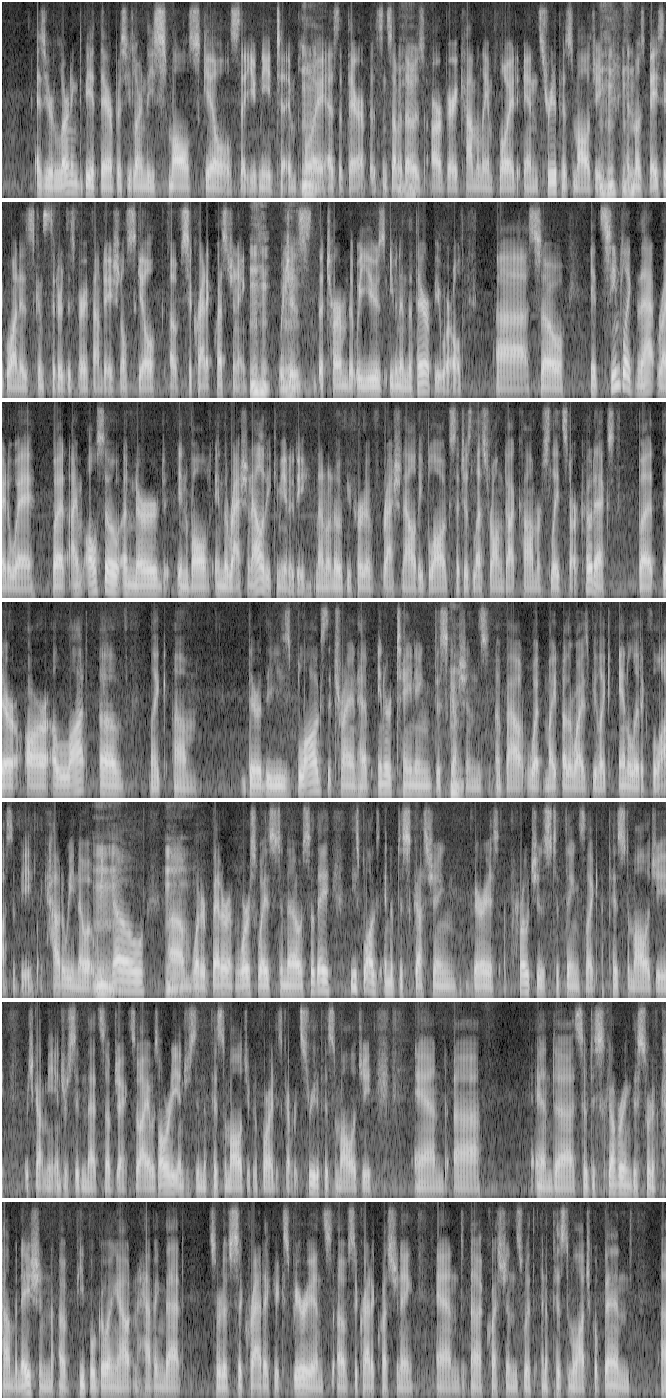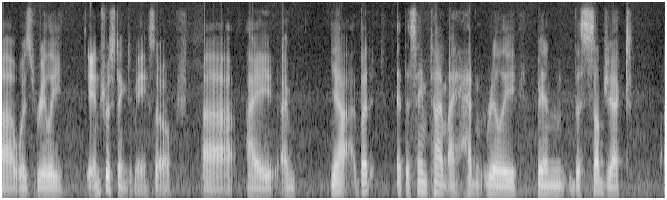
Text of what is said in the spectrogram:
as you're learning to be a therapist, you learn these small skills that you need to employ as a therapist. And some of Mhm. those are very commonly employed in street epistemology. Mhm, And mhm. the most basic one is considered this very foundational skill of Socratic questioning Mhm, which mhm. is the term that we use even in the therapy world. Uh, so it seemed like that right away. But I'm also a nerd involved in the rationality community. And I don't know if you've heard of rationality blogs such as lesswrong.com or Slate Star Codex, but there are a lot of like, um, there are these blogs that try and have entertaining discussions about what might otherwise be like analytic philosophy. Like, how do we know what we Mm. know? Mhm. um, what are better and worse ways to know. So they these blogs end up discussing various approaches to things like epistemology, which got me interested in that subject. So I was already interested in epistemology before I discovered street epistemology, and uh, and uh, so discovering this sort of combination of people going out and having that sort of Socratic experience of Socratic questioning and uh, questions with an epistemological bend uh, was really interesting to me. So uh, I, I'm, yeah, but at the same time, I hadn't really been the subject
